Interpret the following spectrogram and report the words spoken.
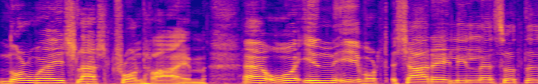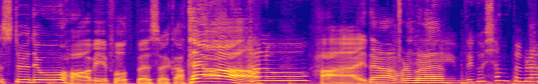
Norway slash Trondheim. Eh, og inn i vårt kjære, lille, søte studio har vi fått besøk av Thea! Hallo! Hei, Thea. Hvordan går det? Hei, Det går kjempebra.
